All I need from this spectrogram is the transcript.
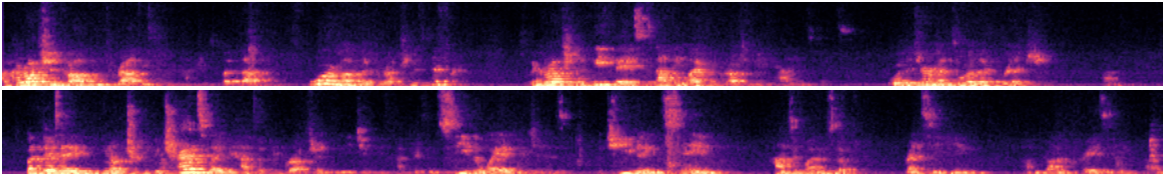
a corruption problem throughout these different countries. But the form of the corruption is different. So the corruption that we face is nothing like the corruption the Italians face, or the Germans, or the British. But there's a, you know, you could translate the concept of corruption in each of these countries and see the way in which it is achieving the same consequence of rent seeking um, gone crazy. Um,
